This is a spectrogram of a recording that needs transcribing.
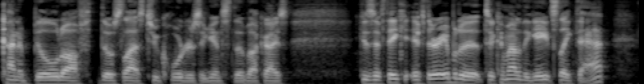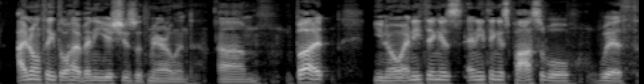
kind of build off those last two quarters against the Buckeyes because if they if they're able to to come out of the gates like that, I don't think they'll have any issues with Maryland. Um, but you know anything is anything is possible with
